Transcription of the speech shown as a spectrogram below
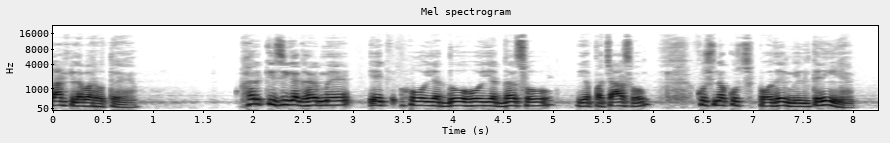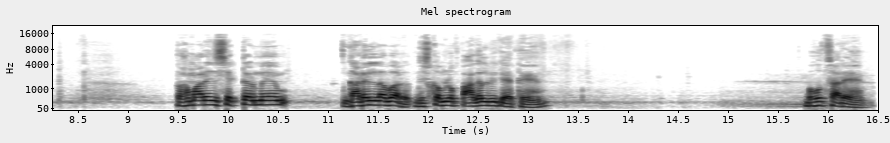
प्लांट लवर होते हैं। हर किसी के घर में एक हो या दो हो या दस हो या पचास हो, कुछ ना कुछ पौधे मिलते ही हैं। तो हमारे इस सेक्टर में गार्डन लवर जिसको हम लोग पागल भी कहते हैं, बहुत सारे हैं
